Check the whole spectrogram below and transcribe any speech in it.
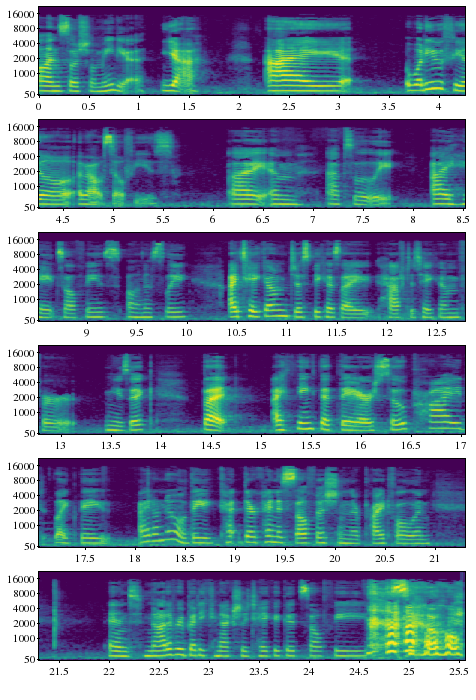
on social media. Yeah. I what do you feel about selfies? I am absolutely. I hate selfies, honestly. I take them just because I have to take them for music, but I think that they are so pride like they I don't know, they they're kind of selfish and they're prideful and and not everybody can actually take a good selfie. So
